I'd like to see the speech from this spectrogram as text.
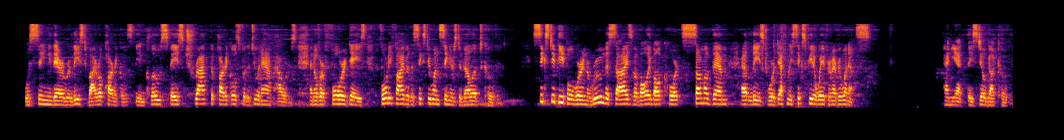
was seeing their released viral particles. The enclosed space trapped the particles for the two and a half hours, and over four days, 45 of the 61 singers developed COVID. 60 people were in a room the size of a volleyball court. Some of them, at least, were definitely six feet away from everyone else. And yet, they still got COVID.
